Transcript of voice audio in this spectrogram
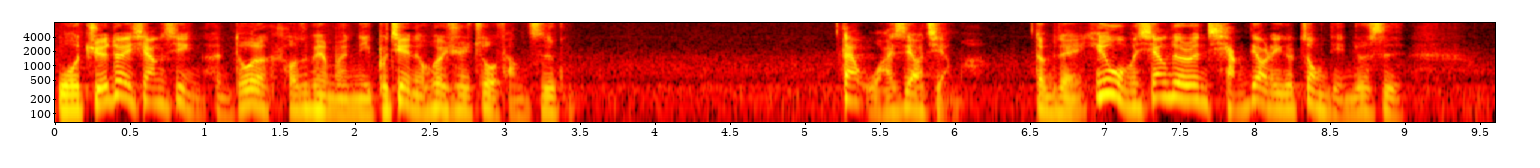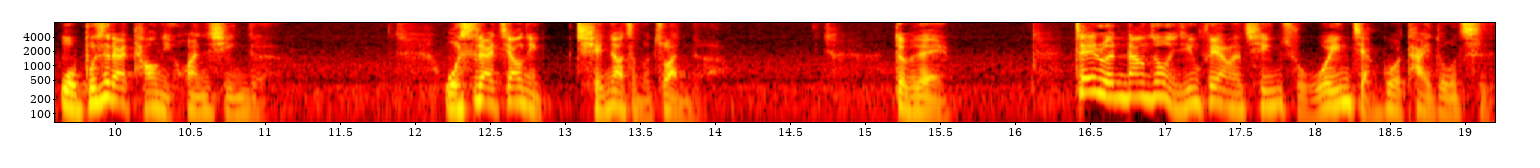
我绝对相信很多的投资朋友们，你不见得会去做纺织股，但我还是要讲嘛，对不对？因为我们相对论强调的一个重点就是，我不是来讨你欢心的，我是来教你钱要怎么赚的，对不对？这一轮当中已经非常的清楚，我已经讲过太多次了。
